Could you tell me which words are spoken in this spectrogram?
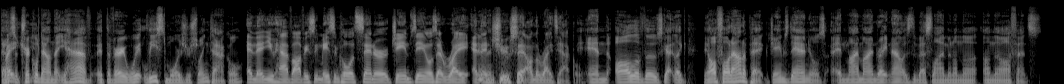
that's a trickle down that you have. At the very least, Moore's your swing tackle. And then you have obviously Mason Cole at center, James Daniels at right, and, And then, then Chooks at, on the right tackle. and all of those guys like they all fall down a peg. James Daniels, in my mind right now, is the best lineman on the on the offense.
